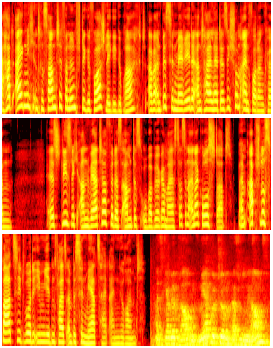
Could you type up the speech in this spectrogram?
Er hat eigentlich interessante, vernünftige Vorschläge gebracht, aber ein bisschen mehr Redeanteil hätte er sich schon einfordern können. Er ist schließlich Anwärter für das Amt des Oberbürgermeisters in einer Großstadt. Beim Abschlussfazit wurde ihm jedenfalls ein bisschen mehr Zeit eingeräumt. Also ich glaube, wir brauchen mehr Kultur im öffentlichen Raum.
